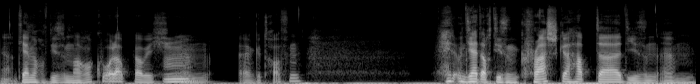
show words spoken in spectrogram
Ja. die haben auch auf diesem Marokko-Urlaub, glaube ich, Mhm. ähm, äh, getroffen. Und die hat auch diesen Crush gehabt da, diesen, ähm,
